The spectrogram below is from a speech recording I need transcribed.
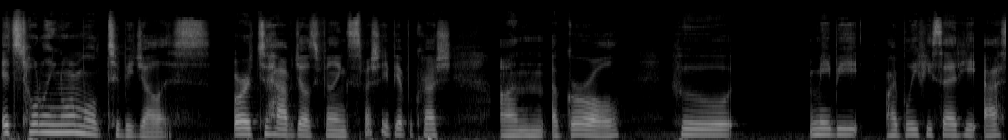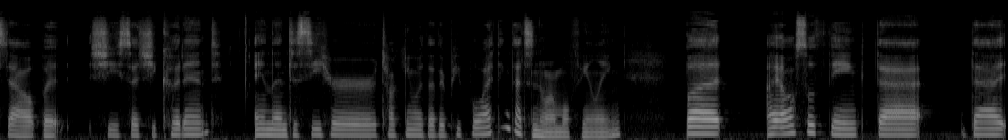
it's totally normal to be jealous or to have jealous feelings, especially if you have a crush on a girl who maybe I believe he said he asked out, but she said she couldn't. And then to see her talking with other people, I think that's a normal feeling. But I also think that that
